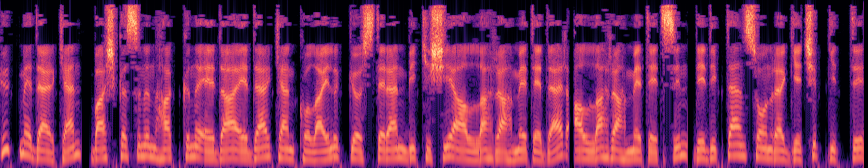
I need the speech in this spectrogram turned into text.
hükmederken, başkasının hakkını eda ederken kolaylık gösteren bir kişiye Allah rahmet eder, Allah rahmet etsin, dedikten sonra geçip gitti,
